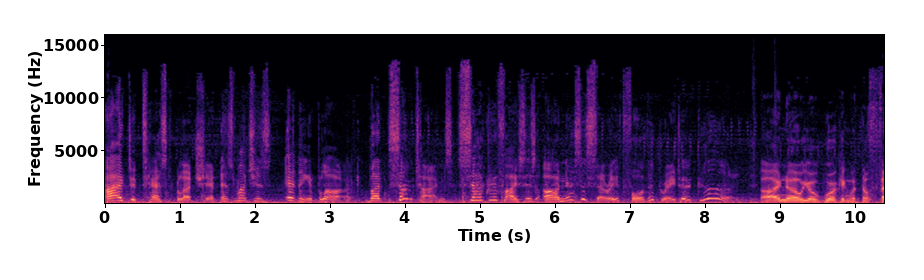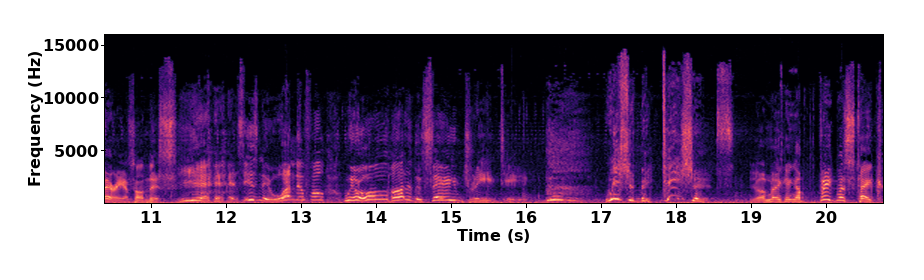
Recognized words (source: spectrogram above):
I detest bloodshed as much as any blood, but sometimes sacrifices are necessary for the greater good. I know you're working with Nefarious on this. Yes, isn't it wonderful? We're all part of the same dream team. we should make T-shirts. You're making a big mistake.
